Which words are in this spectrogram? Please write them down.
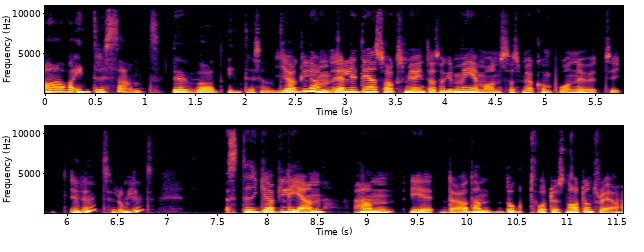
Ja, vad intressant. Du, vad intressant. Jag glömde, eller det är en sak som jag inte har tagit med i manus, som jag kom på nu, ty, är Mhm, rätt roligt. Stig Gavlén, han är död, han dog 2018 tror jag.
